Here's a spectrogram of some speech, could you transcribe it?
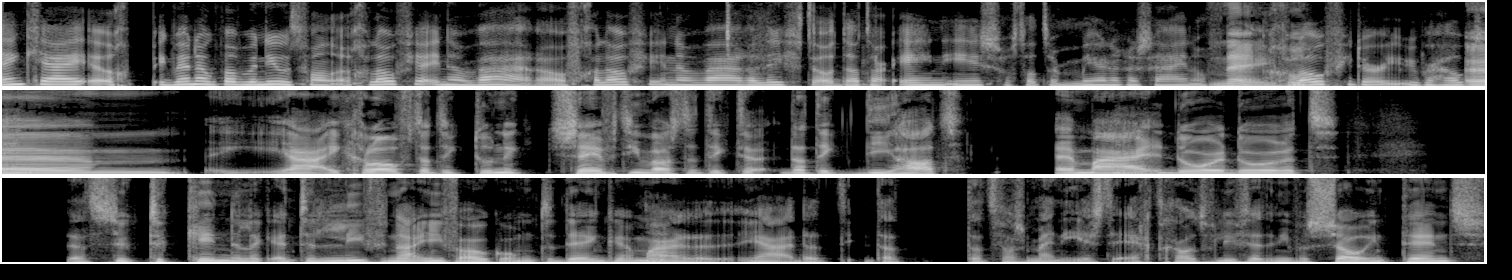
Denk jij, eh, ik ben ook wel benieuwd van, geloof je in een ware? Of geloof je in een ware liefde? Dat er één is of dat er meerdere zijn? Of Nee, geloof je er überhaupt in? Ehm, ja, ik geloof dat ik toen ik 17 was, dat ik, dat ik die had. En maar Mhm. door, door het. Dat is natuurlijk te kinderlijk en te lief, naïef ook om te denken. Maar eh, ja, dat, dat, dat was mijn eerste echt grote verliefdheid. En die was zo intens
